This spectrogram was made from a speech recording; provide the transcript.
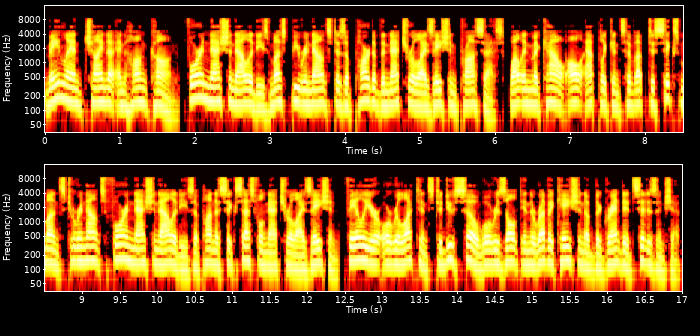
mainland China and Hong Kong, foreign nationalities must be renounced as a part of the naturalization process, while in Macau all applicants have up to six months to renounce foreign nationalities upon a successful naturalization. Failure or reluctance to do so will result in the revocation of the granted citizenship.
